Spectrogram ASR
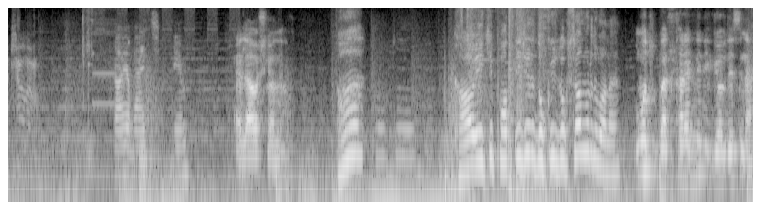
Açalım. Kanka ben çıkayım. Ela hoş geldin. Ha? Kahve 2 patlayıcı da 990 vurdu bana. Umut bak taret ne değil gövdesine.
